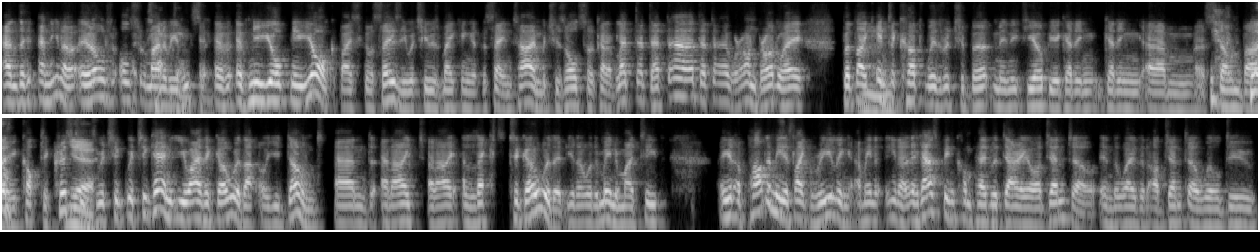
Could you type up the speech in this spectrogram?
And the, and you know it also, also reminded me of, of, of New York, New York by Scorsese, which he was making at the same time, which is also kind of let da, da, da, da, da, we're on Broadway, but like Mm. intercut with Richard Burton in Ethiopia getting getting um, stoned by Coptic Christians, Yeah. which which again you either go with that or you don't, and and I and I elect to go with it. You know what I mean? And my teeth, you know, part of me is like reeling. I mean, you know, it has been compared with Dario Argento in the way that Argento will do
